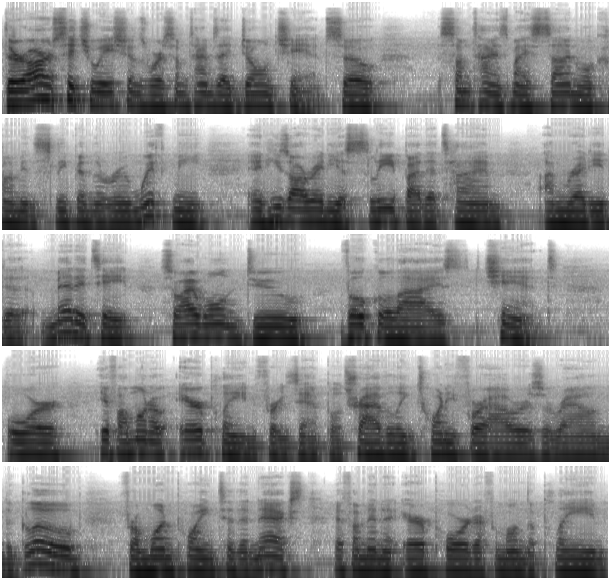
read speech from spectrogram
there are situations where sometimes I don't chant. So sometimes my son will come and sleep in the room with me, and he's already asleep by the time I'm ready to meditate. So I won't do vocalized chant. Or if I'm on an airplane, for example, traveling 24 hours around the globe from one point to the next, if I'm in an airport or if I'm on the plane,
